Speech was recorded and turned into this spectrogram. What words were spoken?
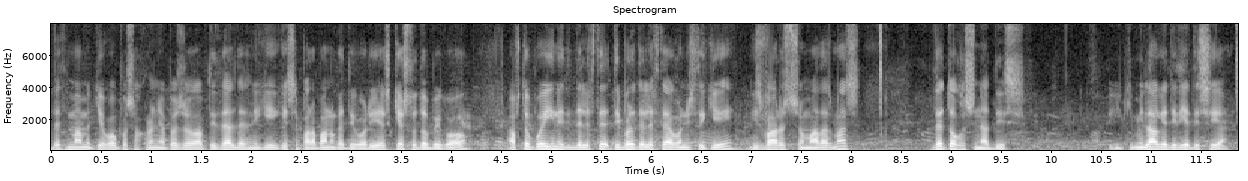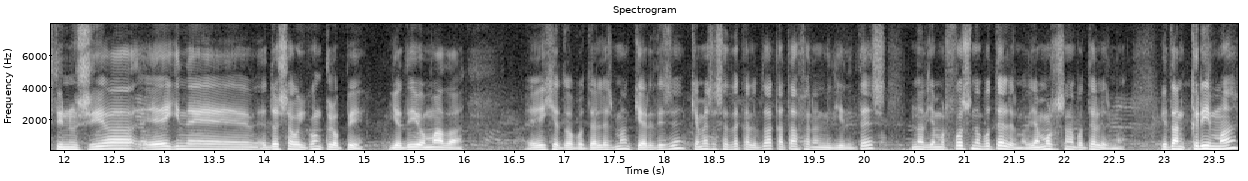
δεν θυμάμαι κι εγώ πόσα χρόνια παίζω από τη Δέλτα Εθνική και σε παραπάνω κατηγορίες και στον τοπικό. Αυτό που έγινε την, τελευταία, την πρώτη τελευταία αγωνιστική, εις βάρος της ομάδας μας, δεν το έχω συναντήσει. Μιλάω για τη διατησία. Στην ουσία έγινε εντός εισαγωγικών κλοπή. Γιατί η ομάδα ε, είχε το αποτέλεσμα, κέρδιζε και μέσα σε 10 λεπτά κατάφεραν οι διαιτητές να διαμορφώσουν αποτέλεσμα. Διαμόρφωσαν αποτέλεσμα. Ήταν κρίμα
